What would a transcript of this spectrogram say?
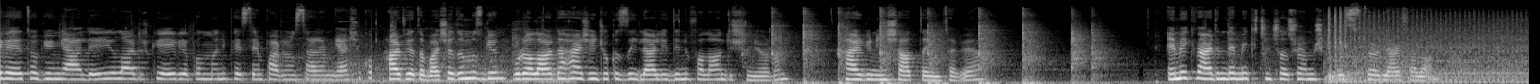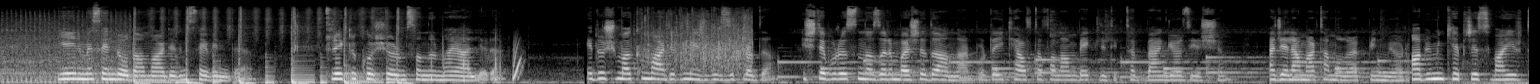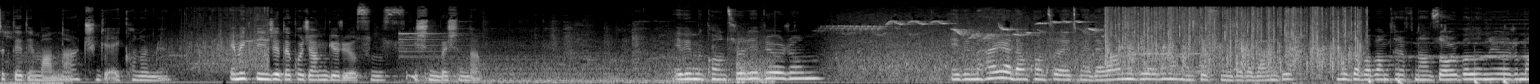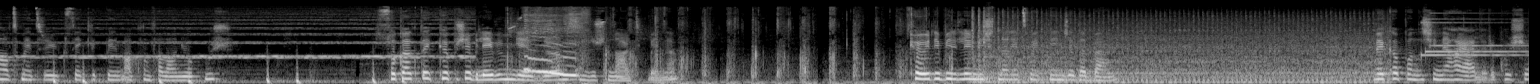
Evet o gün geldi. Yıllardır köy ev yapalım manifestlerin pardon ısrarlarım gerçek. Harfiyata başladığımız gün buralarda her şeyin çok hızlı ilerlediğini falan düşünüyorum. Her gün inşaattayım tabii. Emek verdim demek için çalışıyormuş gibi storyler falan. Yeğenime senin de odan var dedim sevindi. Sürekli koşuyorum sanırım hayallere. Edoş'um akım var dedim mecbur zıpladı. İşte burası nazarın başladığı anlar. Burada iki hafta falan bekledik tabii ben gözyaşım. Acelem var tam olarak bilmiyorum. Abimin kepçesi var yırtık dediğim anlar çünkü ekonomi. Emek deyince de kocam görüyorsunuz işin başında. Evimi kontrol ediyorum. Evimi her yerden kontrol etmeye devam ediyorum. Nefesince de bendir. Burada babam tarafından zorbalanıyorum. 6 metre yükseklik benim aklım falan yokmuş. Sokaktaki köpüşe bile evimi gezdiriyorum. Siz düşünün artık beni. Köyde birilerinin işinden etmek deyince de ben. Ve kapanış yine hayallere koşuyor.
